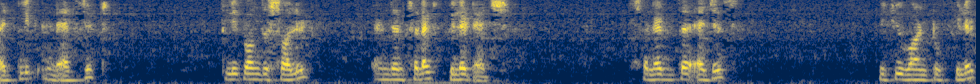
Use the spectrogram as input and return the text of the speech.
right click and exit click on the solid and then select fillet edge. Select the edges which you want to fillet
